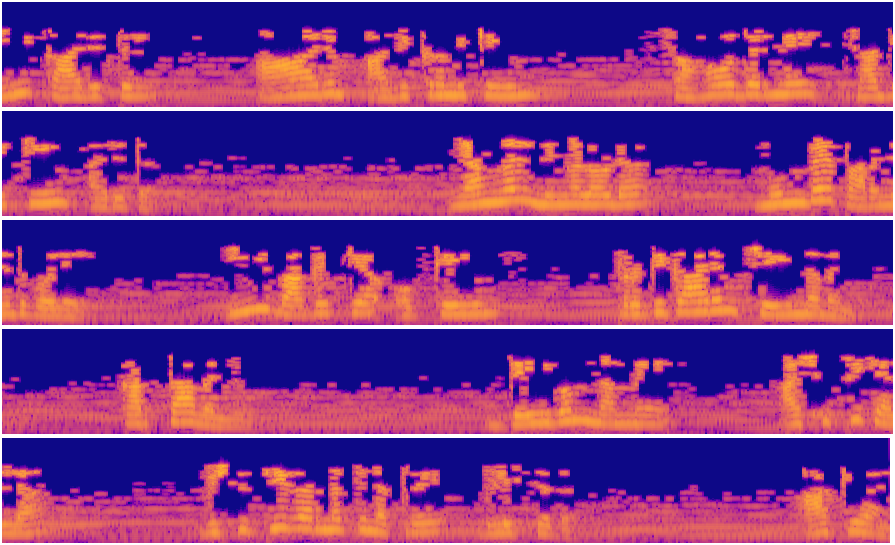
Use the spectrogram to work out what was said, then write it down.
ഈ കാര്യത്തിൽ ആരും അതിക്രമിക്കുകയും സഹോദരനെ ചതിക്കുകയും അരുത്. ഞങ്ങൾ നിങ്ങളോട് മുമ്പേ പറഞ്ഞതുപോലെ ഈ വകയ്ക്ക് ഒക്കെയും പ്രതികാരം ചെയ്യുന്നവൻ കർത്താവല്ലോ. ദൈവം നമ്മെ അശുദ്ധിക്കല്ല വിശുദ്ധീകരണത്തിനത്രേ വിളിച്ചത്. ആകയാൽ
